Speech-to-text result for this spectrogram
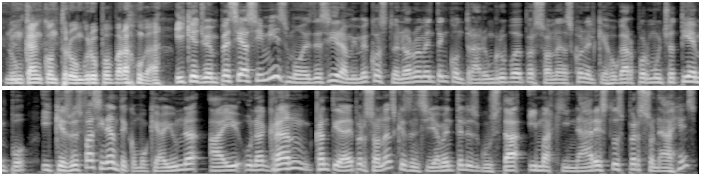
Nunca encontró un grupo para jugar. Y que yo empecé así mismo, es decir, a mí me costó enormemente encontrar un grupo de personas con el que jugar por mucho tiempo y que eso es fascinante, como que hay una, hay una gran cantidad de personas que sencillamente les gusta imaginar estos personajes,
